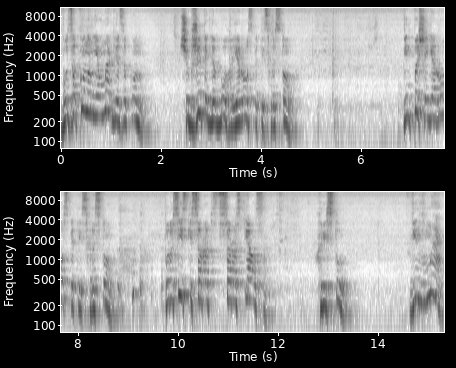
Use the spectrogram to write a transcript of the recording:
Бо законом я вмер для закону, щоб жити для Бога, я розпитий з Христом. Він пише, я розп'ятий з Христом. По-російськи «сора- «сорасп'явся Христу. Він вмер.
